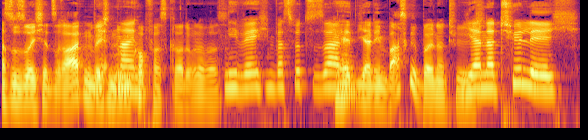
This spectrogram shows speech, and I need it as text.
also soll ich jetzt raten, welchen du nein. im Kopf hast gerade oder was? Nee, welchen, was würdest du sagen? ja, den Basketball natürlich. Ja, natürlich.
